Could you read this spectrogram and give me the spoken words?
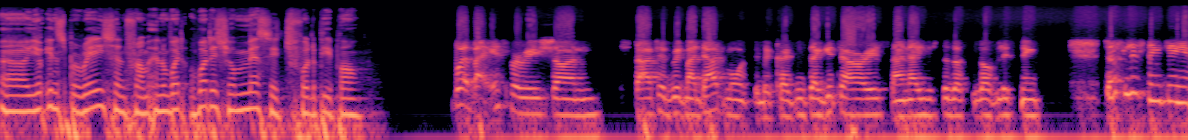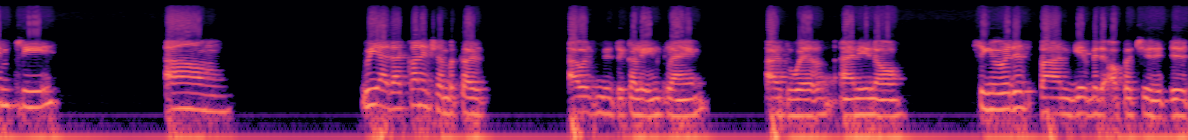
uh, your inspiration from, and what what is your message for the people? Well, my inspiration started with my dad mostly because he's a guitarist and I used to just love listening, just listening to him play. Um, we had that connection because I was musically inclined as well. And, you know, singing with this band gave me the opportunity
